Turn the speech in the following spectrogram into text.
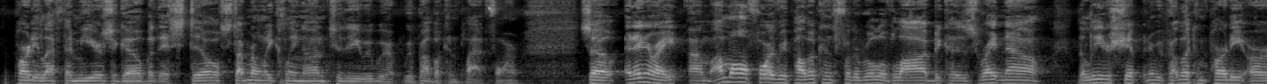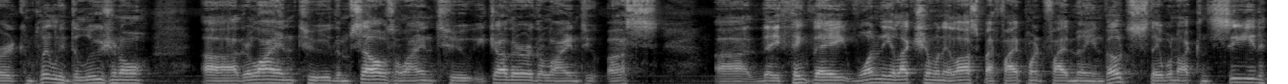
The party left them years ago, but they still stubbornly cling on to the Re- Republican platform. So, at any rate, um, I'm all for the Republicans for the rule of law because right now, the leadership in the Republican Party are completely delusional. Uh, they're lying to themselves, they're lying to each other, they're lying to us. Uh, they think they won the election when they lost by 5.5 million votes. They will not concede.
